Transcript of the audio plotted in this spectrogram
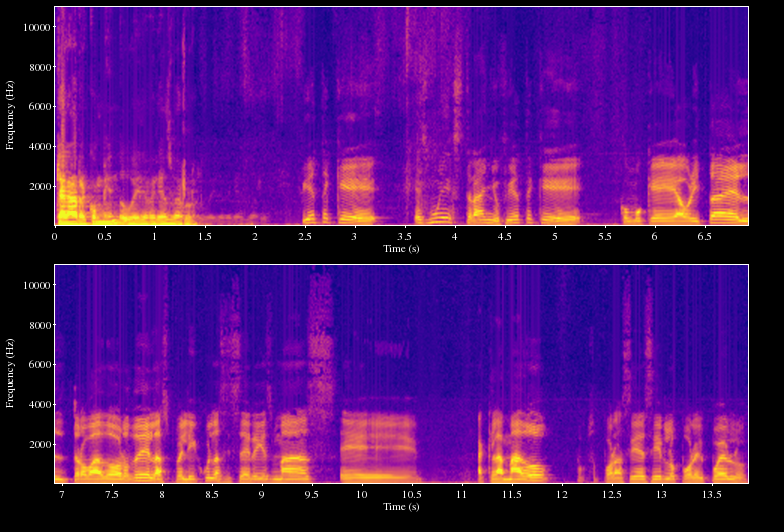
Te la recomiendo, güey. Deberías verlo. Fíjate que es muy extraño. Fíjate que como que ahorita el trovador de las películas y series más eh, aclamado, por así decirlo, por el pueblo,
